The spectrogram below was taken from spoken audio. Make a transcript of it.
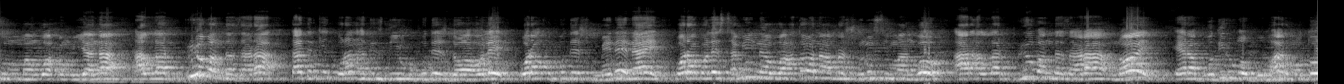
সুম্মা ওয়া উমিয়ানা আল্লাহর প্রিয় বান্দা যারা, তাদেরকে কোরআন হাদিস দিয়ে উপদেশ দেওয়া হলে ওরা উপদেশ মেনে নেয়। ওরা বলে, সামিনা ওয়া আতানা আমরা শুনেছি, মানবো। আর আল্লাহর প্রিয় বান্দা যারা নয়, এরা বদির ও বোভার মতো।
